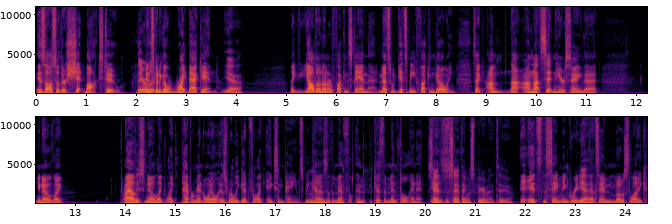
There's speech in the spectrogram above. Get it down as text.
is also their shit box too. They are And it's going to go right back in. yeah, Like y'all don't under fucking stand that, and that's what gets me fucking going. It's like I'm not I'm not sitting here saying that, you know, like I obviously know like like peppermint oil is really good for like aches and pains because of the menthol and because the menthol in it same, is- same thing with spearmint too. it- it's the same ingredient Yeah. that's in most like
